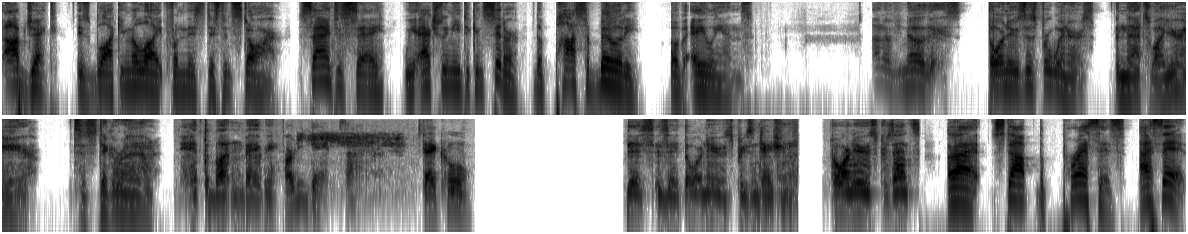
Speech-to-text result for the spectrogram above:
object is blocking the light from this distant star. Scientists say we actually need to consider the possibility of aliens. I don't know if you know this. Thor News is for winners, and that's why you're here. So stick around. Hit the button, baby. Party dance time. Stay cool. This is a Thor News presentation. Thor News presents. All right, stop the presses. I said,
